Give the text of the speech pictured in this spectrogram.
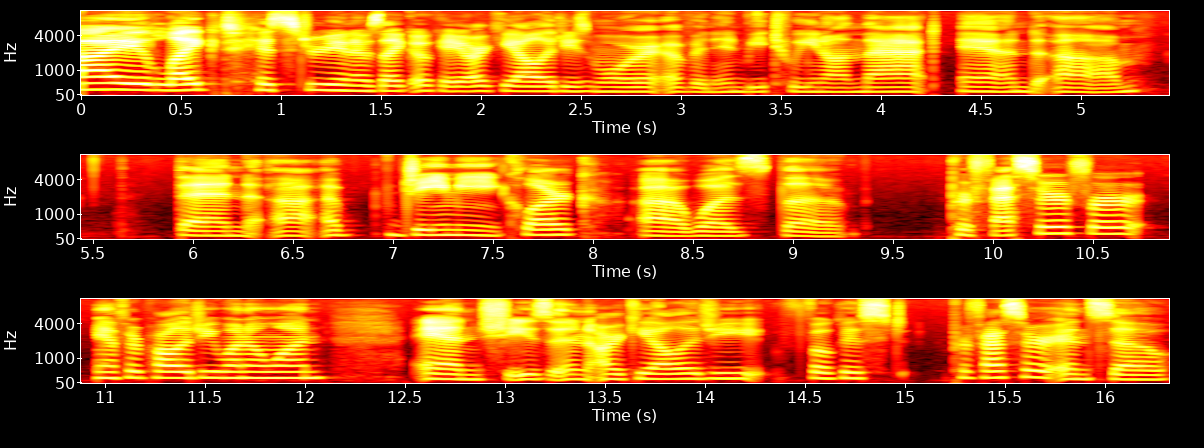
I liked history and I was like, okay, archaeology is more of an in between on that. And um, then uh, uh, Jamie Clark uh, was the professor for Anthropology 101, and she's an archaeology focused professor. And so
